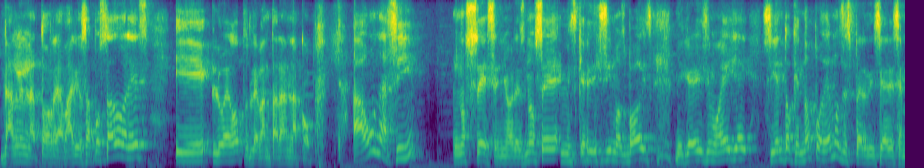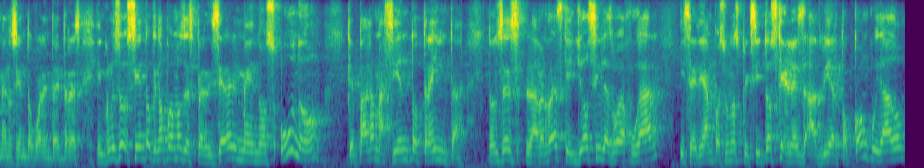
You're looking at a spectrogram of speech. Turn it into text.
darle en la torre a varios apostadores y luego pues levantarán la copa. Aún así, no sé, señores, no sé, mis queridísimos boys, mi queridísimo AJ, siento que no podemos desperdiciar ese menos 143. Incluso siento que no podemos desperdiciar el menos uno que paga más 130. Entonces, la verdad es que yo sí las voy a jugar y serían pues unos pixitos que les advierto con cuidado,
